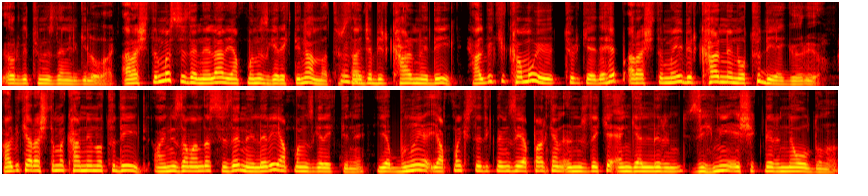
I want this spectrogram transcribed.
örgütünüzden ilgili olarak. Araştırma size neler yapmanız gerektiğini anlatır. Hı hı. Sadece bir karne değil. Halbuki kamuoyu Türkiye'de hep araştırmayı bir karne notu diye görüyor. Halbuki araştırma karne notu değil. Aynı zamanda size neleri yapmanız gerektiğini, ya bunu yapmak istediklerinizi yaparken önünüzdeki engellerin, zihni eşiklerin ne olduğunu,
